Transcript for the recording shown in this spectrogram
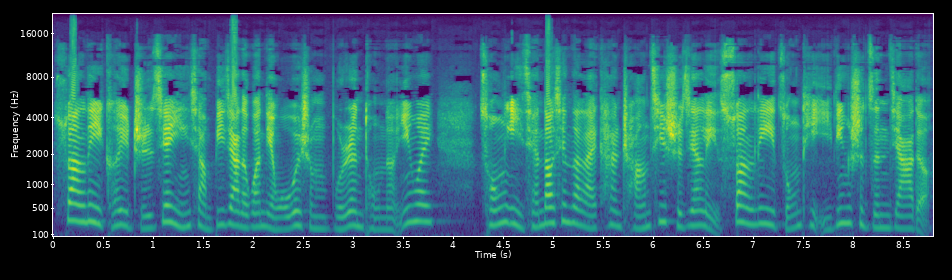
算力可以直接影响币价的观点，我为什么不认同呢？因为从以前到现在来看，长期时间里算力总体一定是增加的，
